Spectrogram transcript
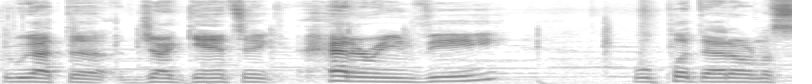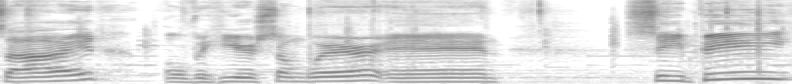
We got the gigantic Hatterene V. We'll put that on the side over here somewhere. And CP.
